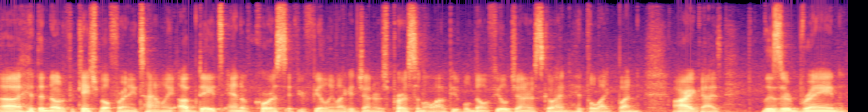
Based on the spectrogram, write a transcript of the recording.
Uh, hit the notification bell for any timely updates. And of course, if you're feeling like a generous person, a lot of people don't feel generous, go ahead and hit the like button. All right, guys. Lizard brain,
